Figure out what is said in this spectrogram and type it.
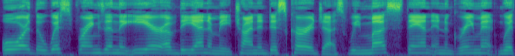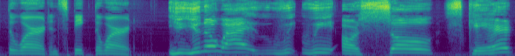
or the whisperings in the ear of the enemy trying to discourage us. We must stand in agreement with the word and speak the word. You, you know why we, we are so scared?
